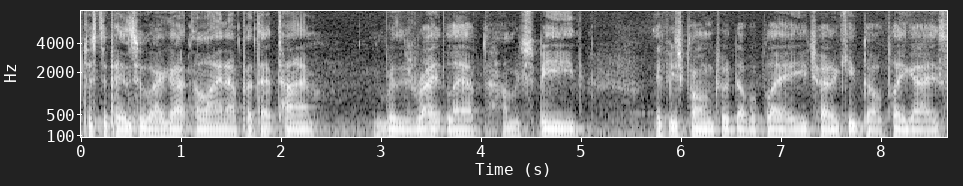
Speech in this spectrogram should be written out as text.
just depends who I got in the lineup at that time, whether he's right, left, how much speed. If he's prone to a double play, you try to keep double play guys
